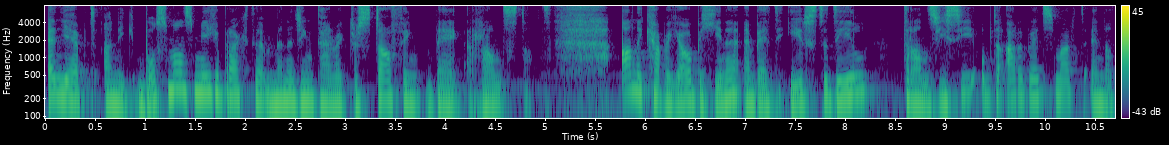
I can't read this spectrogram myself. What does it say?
En je hebt Annick Bosmans meegebracht, de Managing Director Staffing bij Randstad. Anne, ik ga bij jou beginnen en bij het eerste deel transitie op de arbeidsmarkt. En dat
